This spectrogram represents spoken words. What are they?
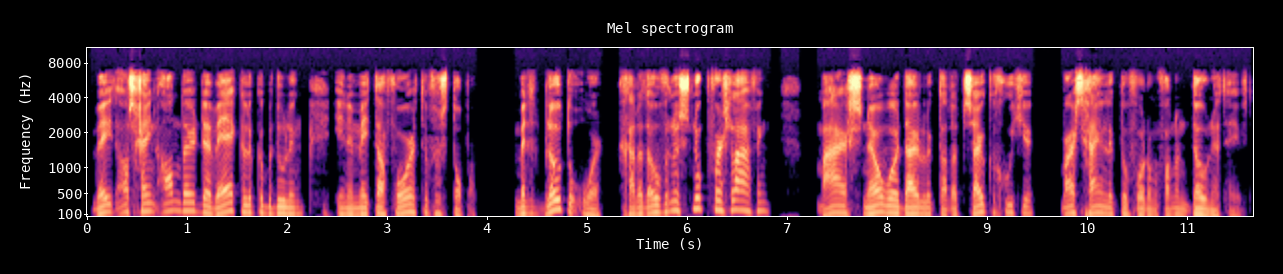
weet als geen ander de werkelijke bedoeling in een metafoor te verstoppen. Met het blote oor gaat het over een snoepverslaving, maar snel wordt duidelijk dat het suikergoedje waarschijnlijk de vorm van een donut heeft.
